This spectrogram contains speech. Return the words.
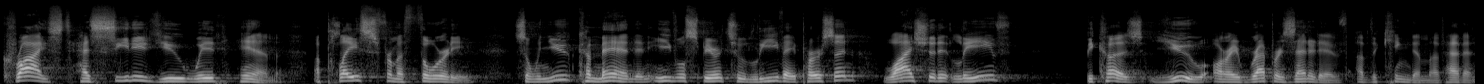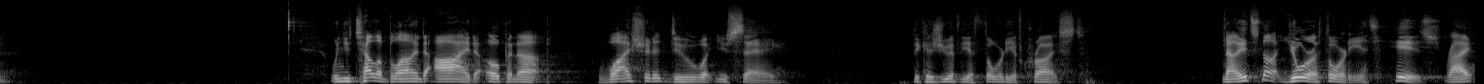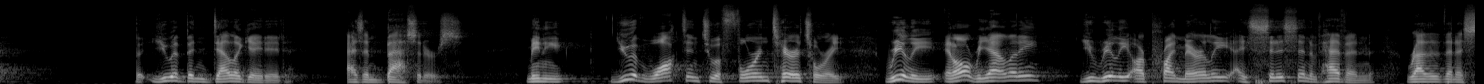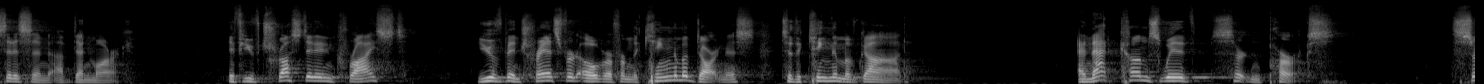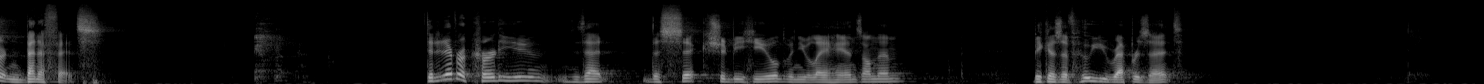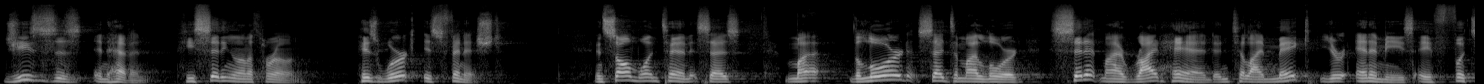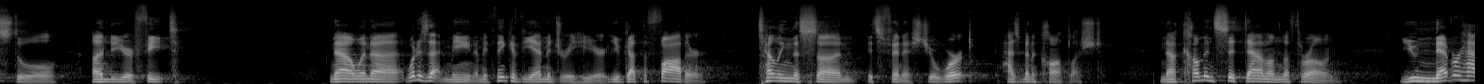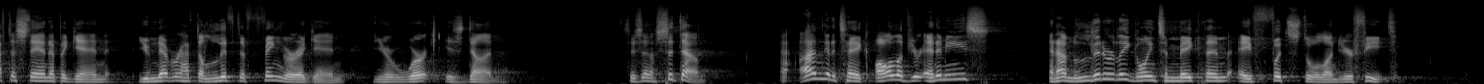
Christ has seated you with him, a place from authority. So when you command an evil spirit to leave a person, why should it leave? Because you are a representative of the kingdom of heaven. When you tell a blind eye to open up, why should it do what you say? Because you have the authority of Christ. Now, it's not your authority, it's His, right? But you have been delegated as ambassadors meaning you have walked into a foreign territory. Really, in all reality, you really are primarily a citizen of heaven rather than a citizen of Denmark. If you've trusted in Christ, you've been transferred over from the kingdom of darkness to the kingdom of God. And that comes with certain perks, certain benefits. Did it ever occur to you that the sick should be healed when you lay hands on them because of who you represent? Jesus is in heaven, he's sitting on a throne. His work is finished. In Psalm 110, it says, my, The Lord said to my Lord, Sit at my right hand until I make your enemies a footstool under your feet. Now, when, uh, what does that mean? I mean, think of the imagery here. You've got the Father telling the Son, It's finished. Your work has been accomplished. Now come and sit down on the throne. You never have to stand up again. You never have to lift a finger again. Your work is done. So he said, Now sit down. I'm going to take all of your enemies and I'm literally going to make them a footstool under your feet.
